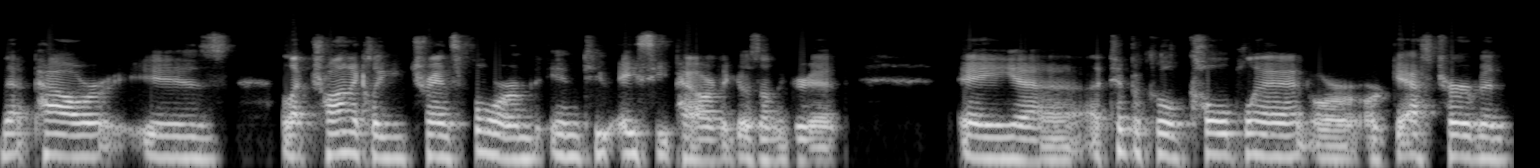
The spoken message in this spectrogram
That power is electronically transformed into AC power that goes on the grid. A, uh, a typical coal plant or, or gas turbine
